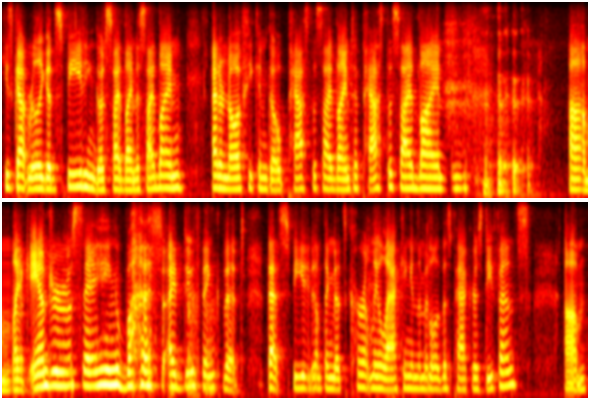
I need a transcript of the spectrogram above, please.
He's got really good speed. He can go sideline to sideline. I don't know if he can go past the sideline to past the sideline. um, like Andrew was saying, but I do think that that speed is something that's currently lacking in the middle of this Packers defense. Um,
